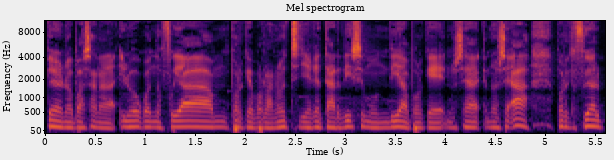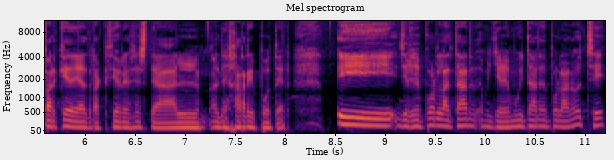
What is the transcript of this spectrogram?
pero no pasa nada. Y luego cuando fui a, porque por la noche llegué tardísimo un día, porque no sé, no sé, ah, porque fui al parque de atracciones este, al, al de Harry Potter, y llegué por la tarde, llegué muy tarde por la noche,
